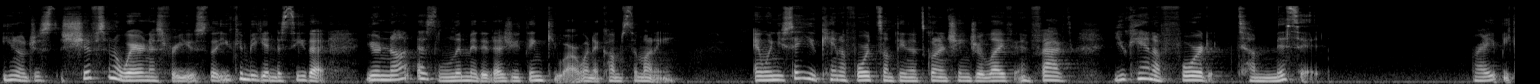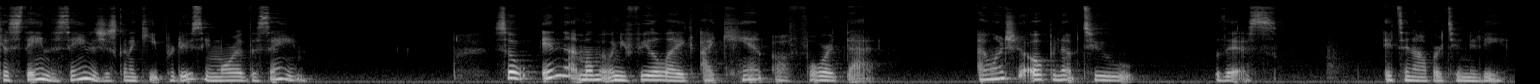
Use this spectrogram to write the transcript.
you know, just shifts in awareness for you so that you can begin to see that you're not as limited as you think you are when it comes to money. And when you say you can't afford something that's going to change your life, in fact, you can't afford to miss it right? Because staying the same is just going to keep producing more of the same. So, in that moment when you feel like I can't afford that, I want you to open up to this. It's an opportunity.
